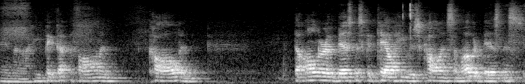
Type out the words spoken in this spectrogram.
And uh, he picked up the phone and called and the owner of the business could tell he was calling some other business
